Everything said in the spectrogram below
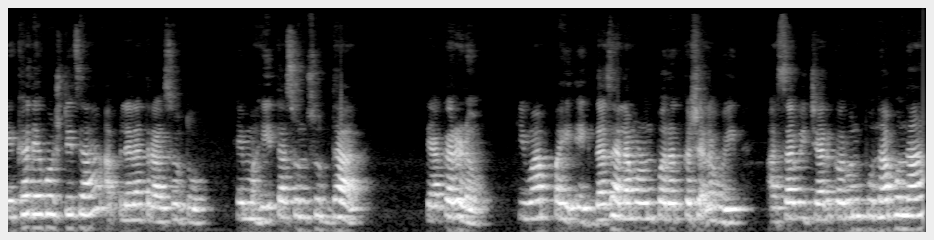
एखाद्या गोष्टीचा आपल्याला त्रास होतो हे माहीत असून सुद्धा त्या करणं किंवा पै एकदा झाला म्हणून परत कशाला होईल असा विचार करून पुन्हा पुन्हा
